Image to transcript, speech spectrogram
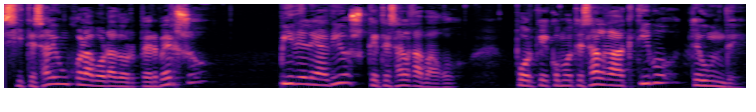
si te sale un colaborador perverso, pídele a Dios que te salga vago, porque como te salga activo, te hunde.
